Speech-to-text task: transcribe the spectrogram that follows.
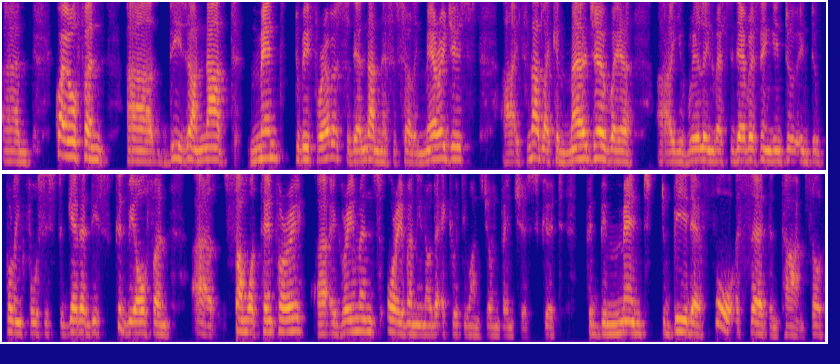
Um, quite often, uh, these are not meant to be forever, so they're not necessarily marriages. Uh, it's not like a merger where uh, you really invested everything into, into pulling forces together. This could be often uh, somewhat temporary uh, agreements or even, you know, the equity ones joint ventures could, could be meant to be there for a certain time. So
